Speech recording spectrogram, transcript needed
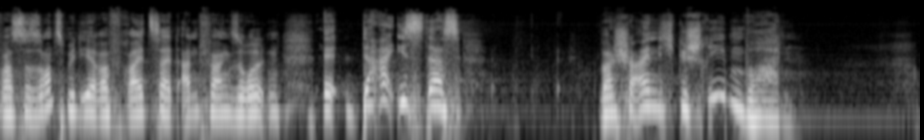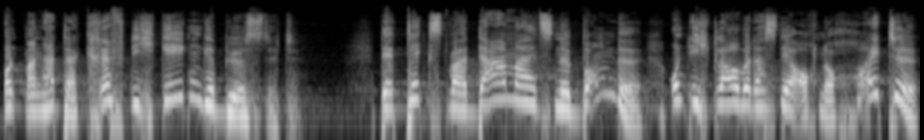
was sie sonst mit ihrer Freizeit anfangen sollten, äh, da ist das wahrscheinlich geschrieben worden. Und man hat da kräftig gegengebürstet. Der Text war damals eine Bombe und ich glaube, dass der auch noch heute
